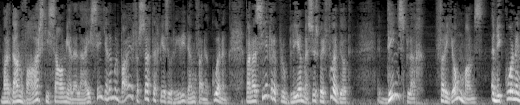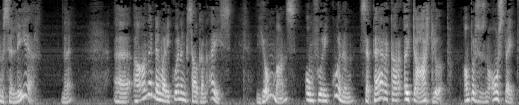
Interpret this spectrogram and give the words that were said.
Maar dan waarsku Samuel hulle. Hy sê julle moet baie versigtig wees oor hierdie ding van 'n koning want daar sekere probleme soos byvoorbeeld diensplig vir jongmans in die koning se leer né? Uh, 'n ander ding wat die koning sal kan eis jongmans om voor die koning se perdekar uit te hardloop. amper soos in ons tyd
